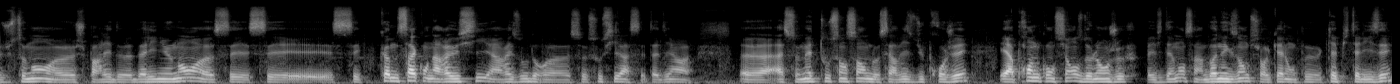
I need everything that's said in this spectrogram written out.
justement, je parlais d'alignement. C'est comme ça qu'on a réussi à résoudre ce souci-là, c'est-à-dire à se mettre tous ensemble au service du projet et à prendre conscience de l'enjeu. Évidemment, c'est un bon exemple sur lequel on peut capitaliser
